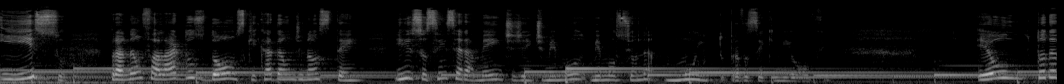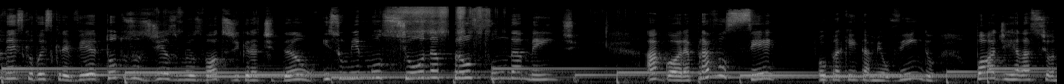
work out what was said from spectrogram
E isso para não falar dos dons que cada um de nós tem. Isso, sinceramente, gente, me, me emociona muito para você que me ouve. Eu, toda vez que eu vou escrever, todos os dias, os meus votos de gratidão, isso me emociona profundamente. Agora, para você, ou para quem está me ouvindo, pode relacion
